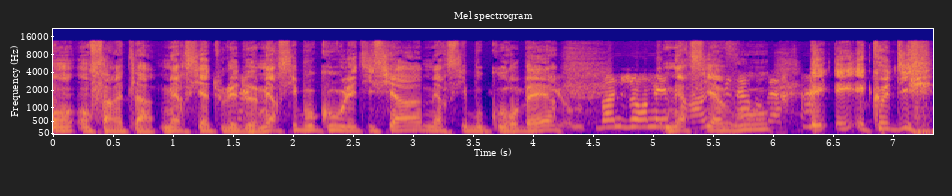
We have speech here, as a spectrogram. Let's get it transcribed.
On, on s'arrête là. Merci à tous les deux. Merci beaucoup Laetitia. Merci beaucoup Robert. Bonne journée. Merci à vous. Et, et- et que dit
